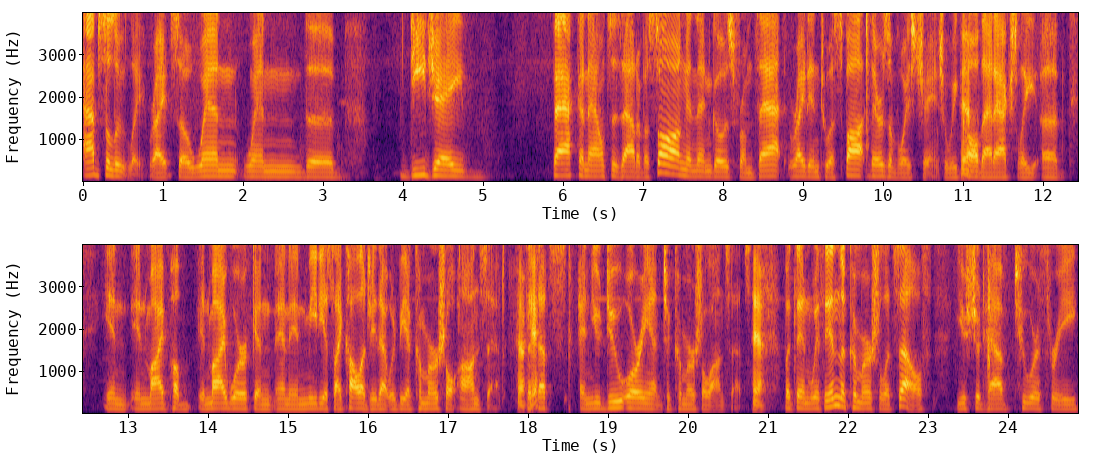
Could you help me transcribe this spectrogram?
absolutely right. So when when the DJ back announces out of a song and then goes from that right into a spot, there's a voice change. and We Yeah. call that actually uh, in in my pub in my work and, and in media psychology that would be a commercial onset. Okay. That that's and you do orient to commercial onsets. Yeah. But then within the commercial itself, you should have two or three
